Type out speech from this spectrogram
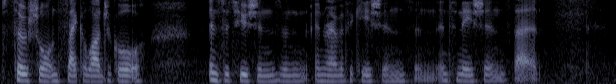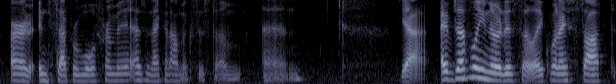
social and psychological institutions and, and ramifications and intonations that are inseparable from it as an economic system. And yeah, I've definitely noticed that like when I stopped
